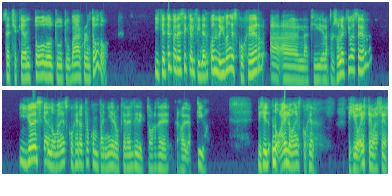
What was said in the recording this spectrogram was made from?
se chequean todo, tu, tu background, todo. ¿Y qué te parece que al final cuando iban a escoger a, la, que, la persona que iba a ser, y yo decía, no, van a escoger a otro compañero que era el director de, de Radioactiva. Dije, no, ahí lo van a escoger. Dije yo, este va a ser.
